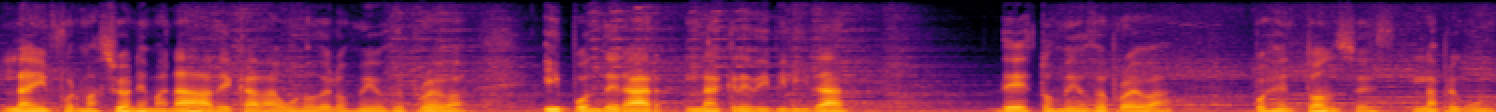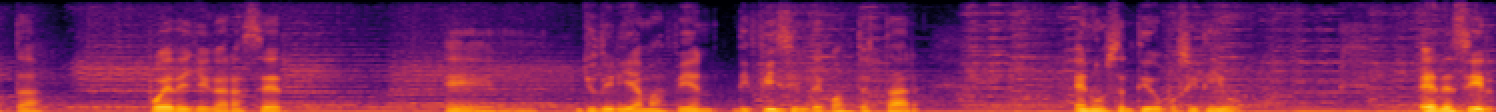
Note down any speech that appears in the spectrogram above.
la información emanada de cada uno de los medios de prueba y ponderar la credibilidad de estos medios de prueba, pues entonces la pregunta puede llegar a ser, eh, yo diría más bien, difícil de contestar en un sentido positivo. Es decir,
